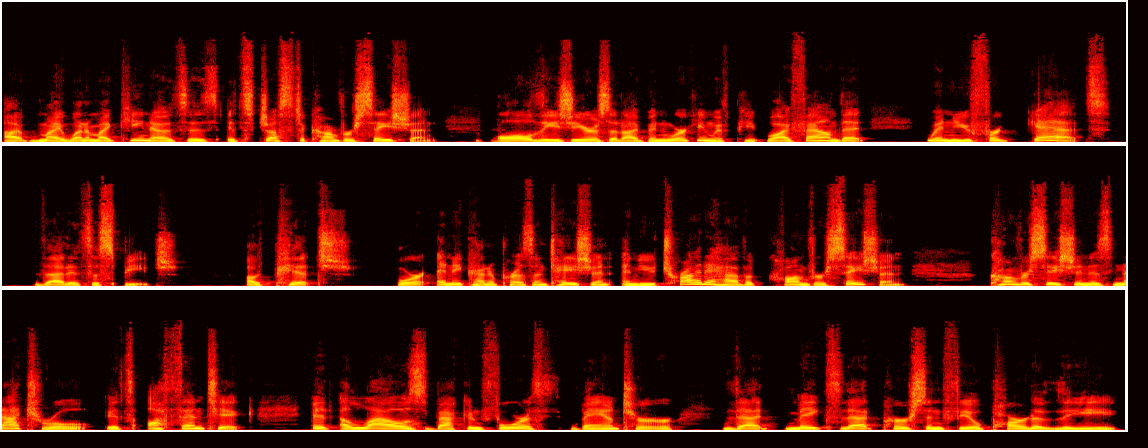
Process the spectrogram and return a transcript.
uh, my one of my keynotes is it's just a conversation. Mm-hmm. All these years that I've been working with people, I found that when you forget that it's a speech, a pitch, or any kind of presentation, and you try to have a conversation, conversation is natural. It's authentic. It allows back and forth banter that makes that person feel part of the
